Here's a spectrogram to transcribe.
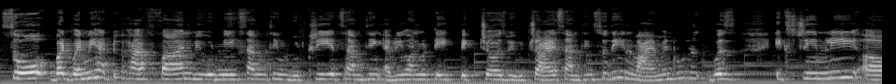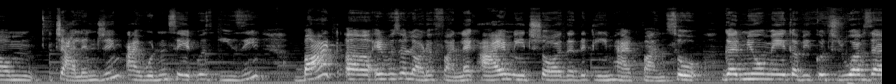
so but when we had to have fun we would make something we would create something everyone would take pictures we would try something. So the environment was extremely um, challenging. I wouldn't say it was easy but uh, it was a lot of fun. Like i made sure that the team had fun. So garmiyon mein kabhi kuch Rooh Afza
